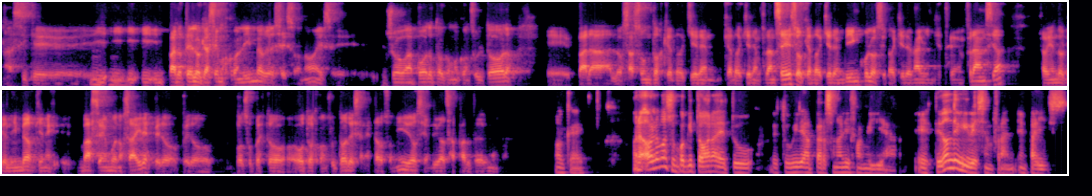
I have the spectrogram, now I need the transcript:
Así que, y, parte de lo que hacemos con Limber es eso, ¿no? Es, eh, yo aporto como consultor eh, para los asuntos que requieren, que requieren francés o que requieren vínculos y requieren alguien que esté en Francia, sabiendo que Limber tiene base en Buenos Aires, pero, pero por supuesto otros consultores en Estados Unidos y en diversas partes del mundo. Ok. Bueno, hablemos un poquito ahora de tu, de tu vida personal y familiar. Este, ¿Dónde vives en, Fran en París?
